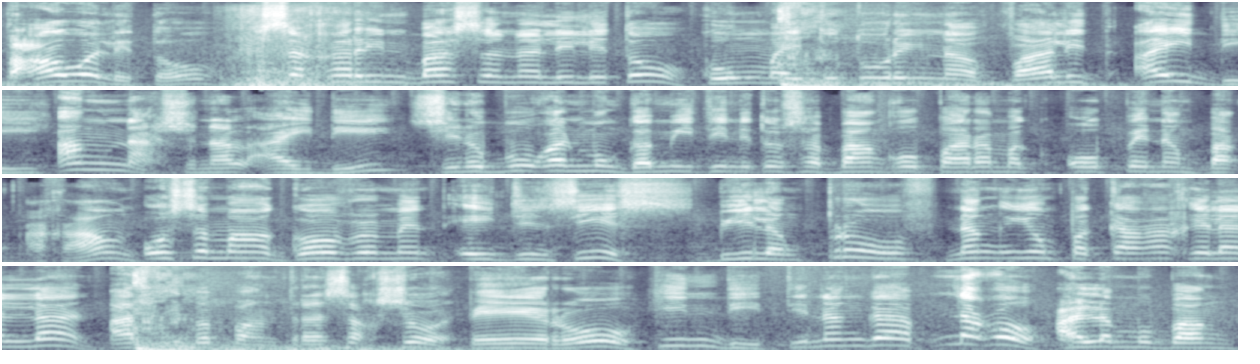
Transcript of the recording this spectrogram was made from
Bawal ito. Isa ka rin ba sa nalilito? Kung may tuturing na valid ID ang national ID, sinubukan mong gamitin ito sa bangko para mag-open ng bank account o sa mga government agencies bilang proof ng iyong pagkakakilanlan at iba pang transaksyon. Pero hindi tinanggap. Nako! Alam mo bang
